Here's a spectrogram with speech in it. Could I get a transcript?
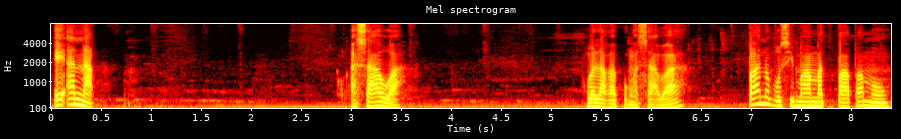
Eh anak? Asawa? Wala ka pong asawa? Paano po si mama at papa mo?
